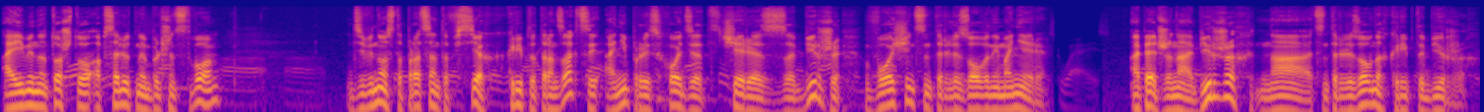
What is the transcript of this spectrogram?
А именно то, что абсолютное большинство 90% всех криптотранзакций, они происходят через биржи в очень централизованной манере. Опять же, на биржах, на централизованных криптобиржах.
